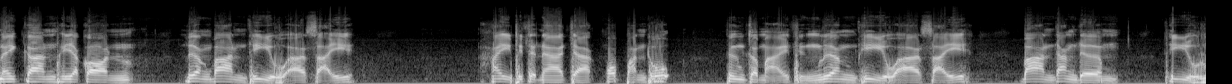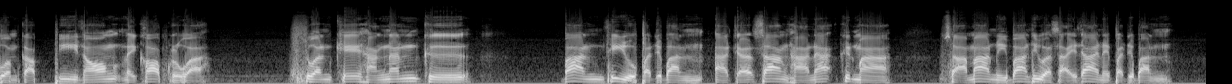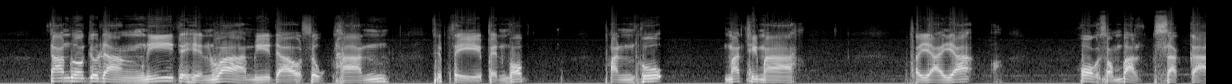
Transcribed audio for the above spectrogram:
ในการพยากรณ์เรื่องบ้านที่อยู่อาศัย ให้พิจารณาจากพบพันธุ ซึ่งจะหมายถึงเรื่องที่อยู่อาศัย บ้านดั้งเดิมที่อยู่รวมกับพี่น้องในครอบครัว ส่วนเคหังนั้นคือบ้านที่อยู่ปัจจุบันอาจจะสร้างฐานะขึ้นมา สามารถมีบ้านที่อยู่อาศัยได้ในปัจจุบัน ตามดวงจุดดังนี้จะเห็นว่ามีดาวศุกร์ฐาน 14 เป็นภพ พันธุมัชชิมาพยายะโภคสมบัติสักกะ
